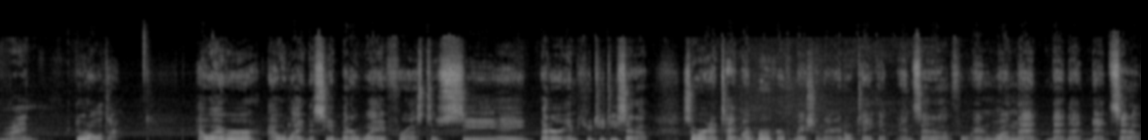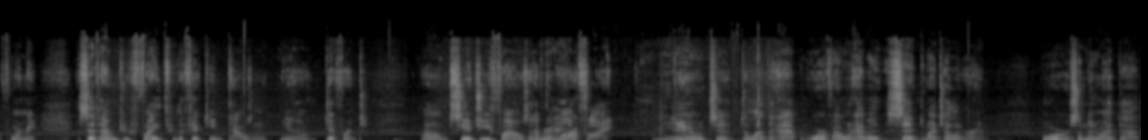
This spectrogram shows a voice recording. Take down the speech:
Right. Do it all the time. However, I would like to see a better way for us to see a better MQTT setup. So we're going to type my broker information there. It'll take it and set it up for and run that, that that that setup for me instead of having to fight through the fifteen thousand you know different um, CFG files I have Right. to modify Yeah. you know to to let that happen. Or if I want to have it sent to my Telegram or something like that.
